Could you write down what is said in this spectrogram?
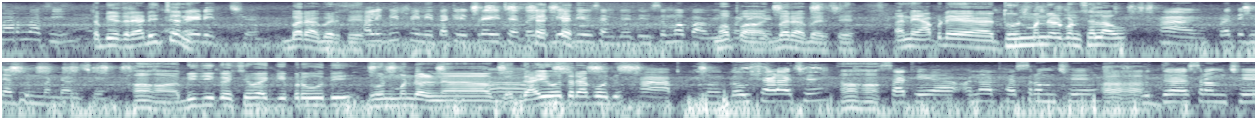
બીમાર નથી. તબિયત રેડી છે ને? રેડી જ છે. બરાબર છે. ખાલી બીપી ની તકલીફ રહી છે તો એ બે દિવસે બે દિવસે મપાવી મપાવે બરાબર છે. અને આપણે ધૂન મંડળ પણ ચલાવો. હા પ્રતિજ્ઞા ધૂન મંડળ છે. હા હા. બીજી કઈ સેવાકીય પ્રવૃત્તિ? ધૂન મંડળ ને ગાયો હોત રાખો છો? હા ગૌશાળા છે. હા હા. સાથે અનાથ આશ્રમ છે. વૃદ્ધાશ્રમ છે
